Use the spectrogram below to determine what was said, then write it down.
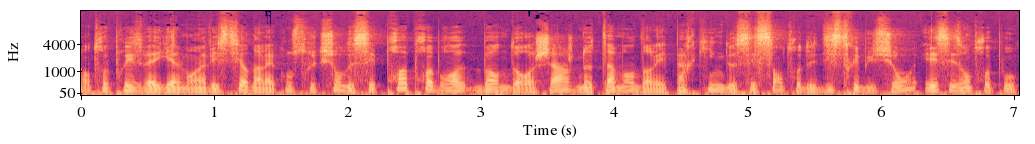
L'entreprise va également investir dans la construction de ses propres bornes de recharge, notamment dans les parkings de ses centres de distribution et ses entrepôts.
